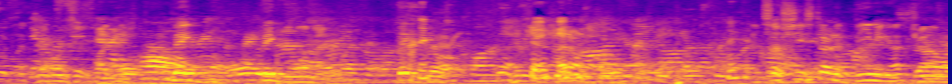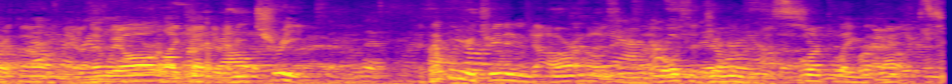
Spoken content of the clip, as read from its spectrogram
Rosa Jones is like a big, big woman, big girl. I don't know. And so she started beating up John Bartholomew, and then we all like had to retreat. I think we retreated into our house, and Rosa Jones was circling the house,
